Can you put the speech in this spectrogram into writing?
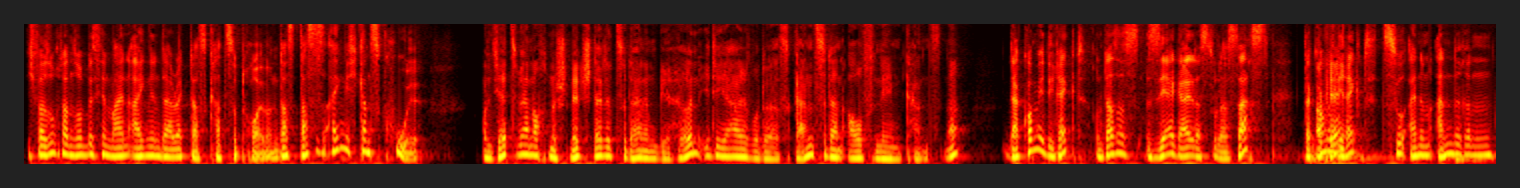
ich versuche dann so ein bisschen meinen eigenen Director's Cut zu träumen und das, das ist eigentlich ganz cool. Und jetzt wäre noch eine Schnittstelle zu deinem Gehirnideal, wo du das Ganze dann aufnehmen kannst, ne? Da kommen wir direkt, und das ist sehr geil, dass du das sagst. Da kommen okay. wir direkt zu einem anderen,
